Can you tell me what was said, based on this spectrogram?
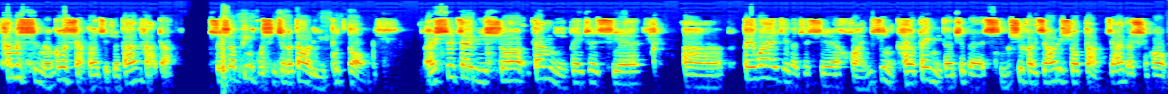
他们是能够想到解决办法的。所以说，并不是这个道理不懂，而是在于说，当你被这些呃被外界的这些环境，还有被你的这个情绪和焦虑所绑架的时候，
